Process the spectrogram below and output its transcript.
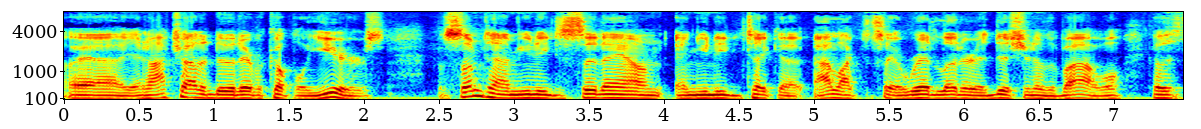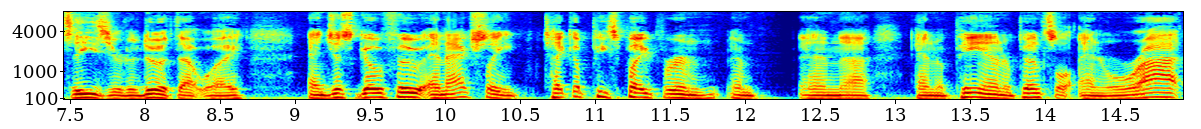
uh, and I try to do it every couple of years, but sometimes you need to sit down and you need to take a, I like to say a red letter edition of the Bible because it's easier to do it that way, and just go through and actually take a piece of paper and and and uh, and a pen or pencil and write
